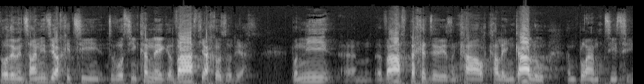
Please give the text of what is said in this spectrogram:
o ta, ni'n diolch i ti dy fod ti'n cynnig y fath iachoswriaeth. Bod ni, um, y fath pechedurydd, yn cael cael ein galw yn blant i ti.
